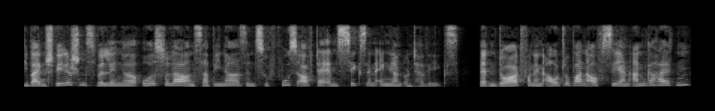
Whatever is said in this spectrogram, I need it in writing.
Die beiden schwedischen Zwillinge Ursula und Sabina sind zu Fuß auf der M6 in England unterwegs, werden dort von den Autobahnaufsehern angehalten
